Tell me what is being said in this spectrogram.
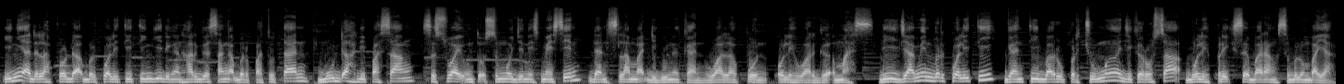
Ini adalah produk berkualiti tinggi dengan harga sangat berpatutan, mudah dipasang, sesuai untuk semua jenis mesin dan selamat digunakan walaupun oleh warga emas. Dijamin berkualiti, ganti baru percuma jika rosak, boleh periksa barang sebelum bayar.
